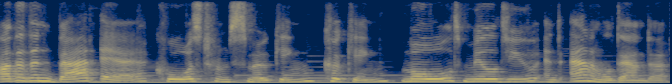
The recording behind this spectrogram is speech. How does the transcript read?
Other than bad air caused from smoking, cooking, mold, mildew, and animal dander,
